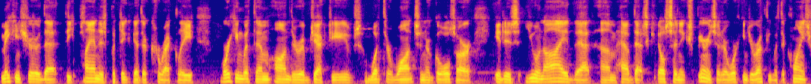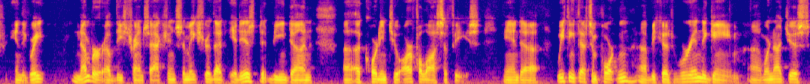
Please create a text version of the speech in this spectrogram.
making sure that the plan is put together correctly, working with them on their objectives, what their wants and their goals are. It is you and I that um, have that skill set and experience that are working directly with the clients in the great number of these transactions to make sure that it is being done uh, according to our philosophies. And uh, we think that's important uh, because we're in the game. Uh, we're not just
